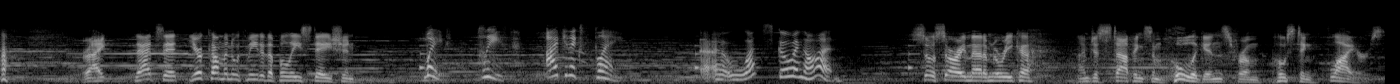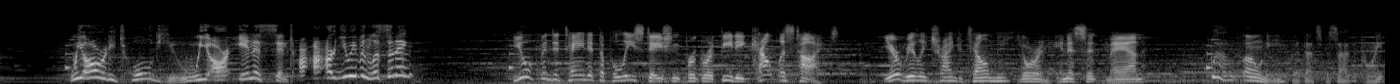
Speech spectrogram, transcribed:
right, that's it. You're coming with me to the police station. Wait, please. I can explain. Uh, what's going on? So sorry, Madam Norika. I'm just stopping some hooligans from posting flyers. We already told you we are innocent. Are, are you even listening? You've been detained at the police station for graffiti countless times. You're really trying to tell me you're an innocent man? Well, Oni, but that's beside the point.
